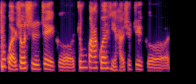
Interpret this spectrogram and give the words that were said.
不管说是这个中巴关系，还是这个，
